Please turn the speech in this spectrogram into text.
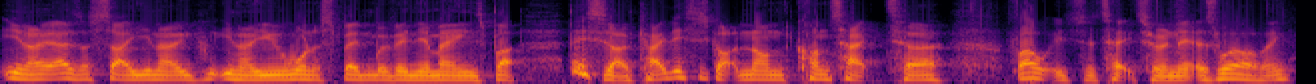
you know, as I say, you know, you know, you want to spend within your means, but this is okay. This has got a non-contact uh, voltage detector in it as well. I think.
